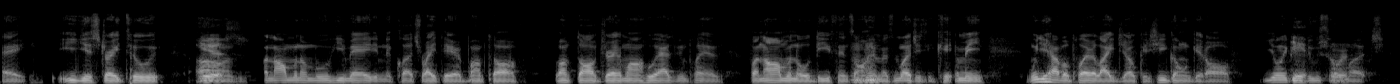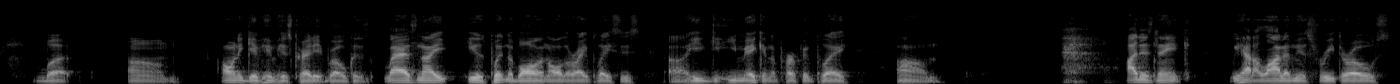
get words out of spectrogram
hey, he gets straight to it. Um, Yes. phenomenal move he made in the clutch right there, bumped off, bumped off Draymond, who has been playing phenomenal defense on Mhm. him as much as he can. I mean, when you have a player like Jokic, he gonna get off. You only can Yeah, do so sure. much, but um, I want to give him his credit, bro, because last night he was putting the ball in all the right places. Uh, he he making the perfect play. Um, I just think we had a lot of missed free throws.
